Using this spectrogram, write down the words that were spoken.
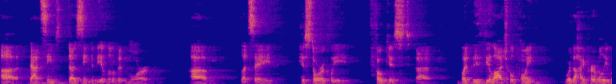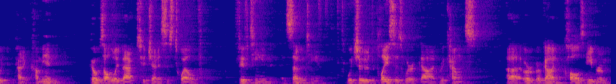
uh, that seems does seem to be a little bit more, um, let's say, historically focused. Uh, but the theological point where the hyperbole would kind of come in goes all the way back to Genesis 12, 15, and 17, which are the places where God recounts, uh, or, or God calls Abram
